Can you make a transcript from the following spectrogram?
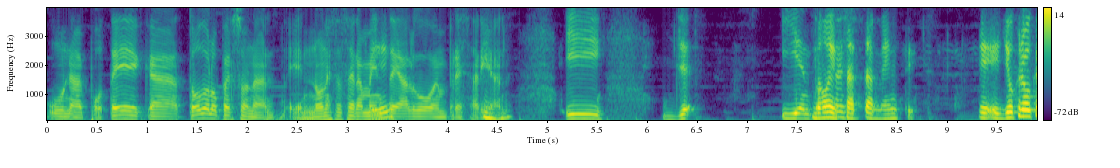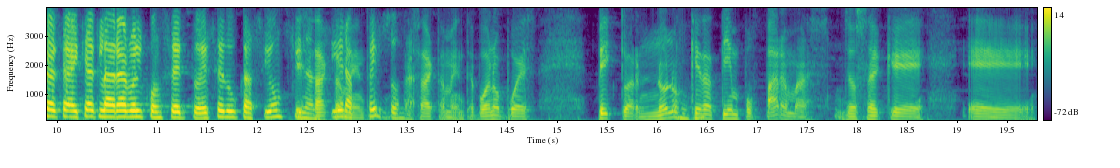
una hipoteca, todo lo personal, eh, no necesariamente algo empresarial. Y y entonces... No, exactamente. Eh, yo creo que hay que aclarar el concepto, es educación financiera personal. Exactamente. Bueno, pues, Víctor, no nos queda tiempo para más. Yo sé que eh,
